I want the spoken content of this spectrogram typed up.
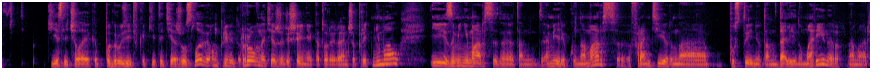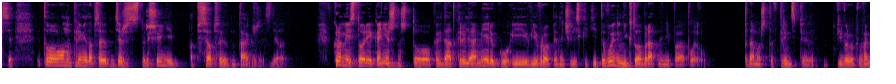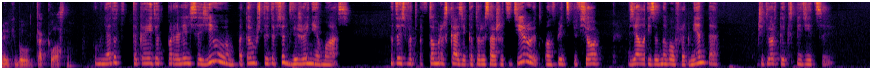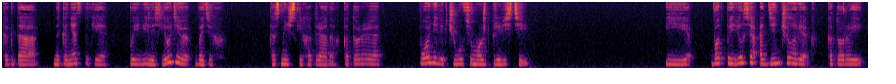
если человека погрузить в какие-то те же условия, он примет ровно те же решения, которые раньше принимал, и замени Марс, э, там, Америку на Марс, э, фронтир на пустыню, там, долину Маринер на Марсе, то он примет абсолютно те же решения, все абсолютно так же сделает. Кроме истории, конечно, что когда открыли Америку и в Европе начались какие-то войны, никто обратно не поплыл. Потому что, в принципе, в Европе, в Америке было так классно у меня тут такая идет параллель с Азимовым о том, что это все движение масс. Ну, то есть вот в том рассказе, который Саша цитирует, он, в принципе, все взял из одного фрагмента четвертой экспедиции, когда наконец-таки появились люди в этих космических отрядах, которые поняли, к чему все может привести. И вот появился один человек, который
